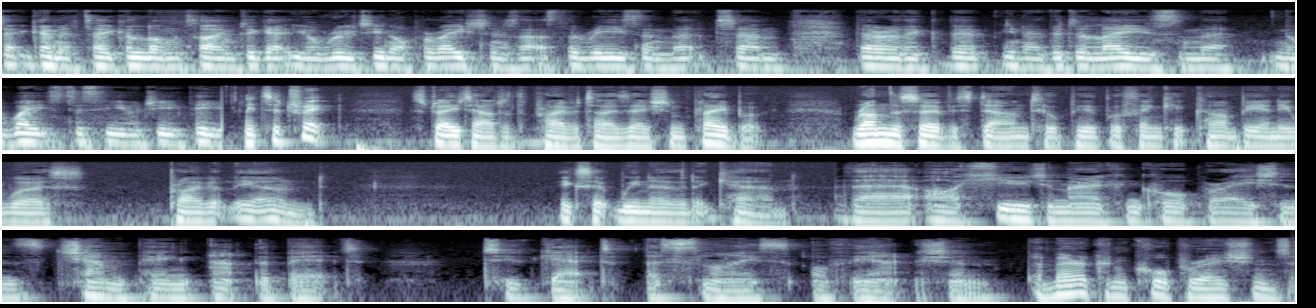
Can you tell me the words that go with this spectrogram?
going to take a long time to get your routine operations. That's the reason that um, there are the, the, you know the delays and the, and the waits to see your GP. It's a trick straight out of the privatisation playbook. Run the service down till people think it can't be any worse privately owned. Except we know that it can. There are huge American corporations champing at the bit to get a slice of the action. American corporations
